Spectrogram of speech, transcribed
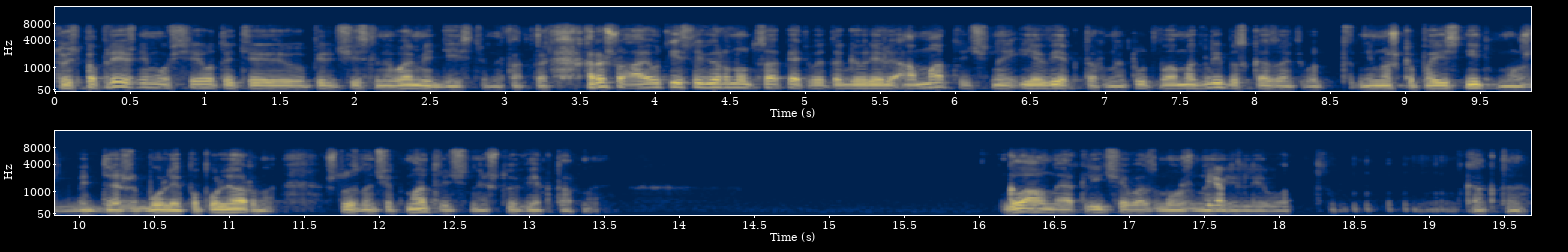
То есть по-прежнему все вот эти перечисленные вами действенные факторы. Хорошо, а вот если вернуться опять, вы это говорили о матричной и о векторной, тут вы могли бы сказать, вот немножко пояснить, может быть, даже более популярно, что значит матричная, что векторная? Главное отличие, возможно, я... или вот как-то?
